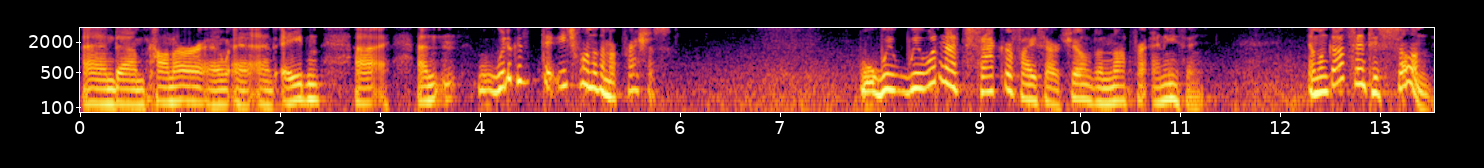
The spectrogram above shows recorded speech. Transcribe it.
and um, Connor and, and Aidan, uh, and we look at the, each one of them are precious. We we would not sacrifice our children not for anything. And when God sent His Son,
